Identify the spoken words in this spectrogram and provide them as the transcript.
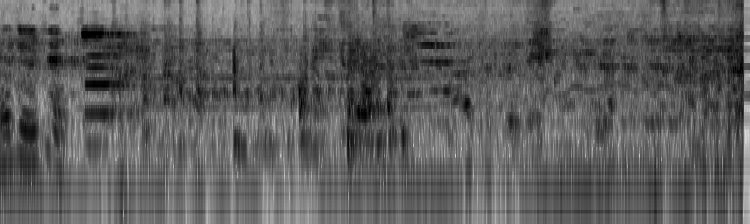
রেডি হয়েছে? তো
